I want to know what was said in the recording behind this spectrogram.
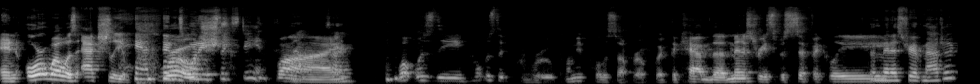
And Orwell was actually And in approached 2016. by No, what was the what was the group? Let me pull this up real quick. The cab, the ministry specifically. The Ministry of Magic?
